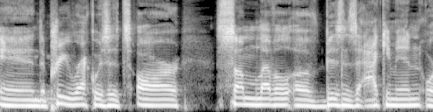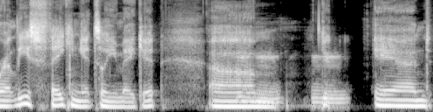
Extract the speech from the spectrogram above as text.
and the prerequisites are some level of business acumen or at least faking it till you make it um, hmm and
